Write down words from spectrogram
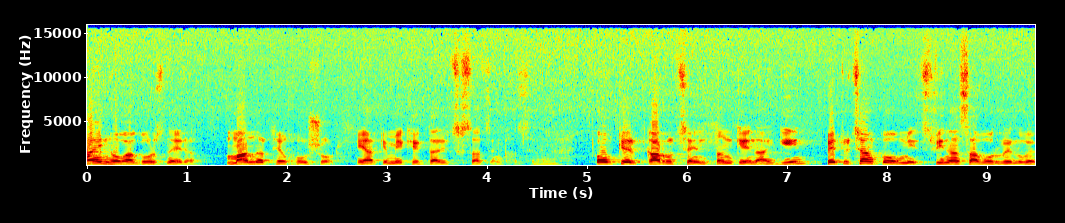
Այն հողագործները մանր թե խոշոր, իհարկե 1 հեկտարից սկսած ենք ասել ովքեր կառուցեն տնկեն այգին, պետության կողմից ֆինանսավորվելու է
